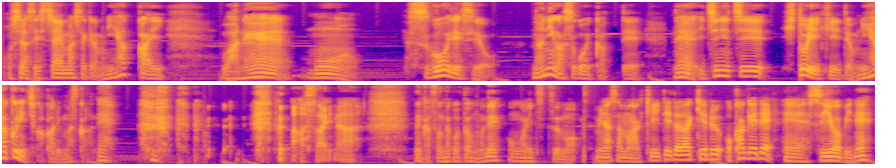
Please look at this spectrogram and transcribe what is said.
お知らせしちゃいましたけども、200回はね、もう、すごいですよ。何がすごいかって、ね、1日1人聞いても200日かかりますからね。浅いな。なんかそんなこともね、思いつつも。皆様が聞いていただけるおかげで、えー、水曜日ね、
